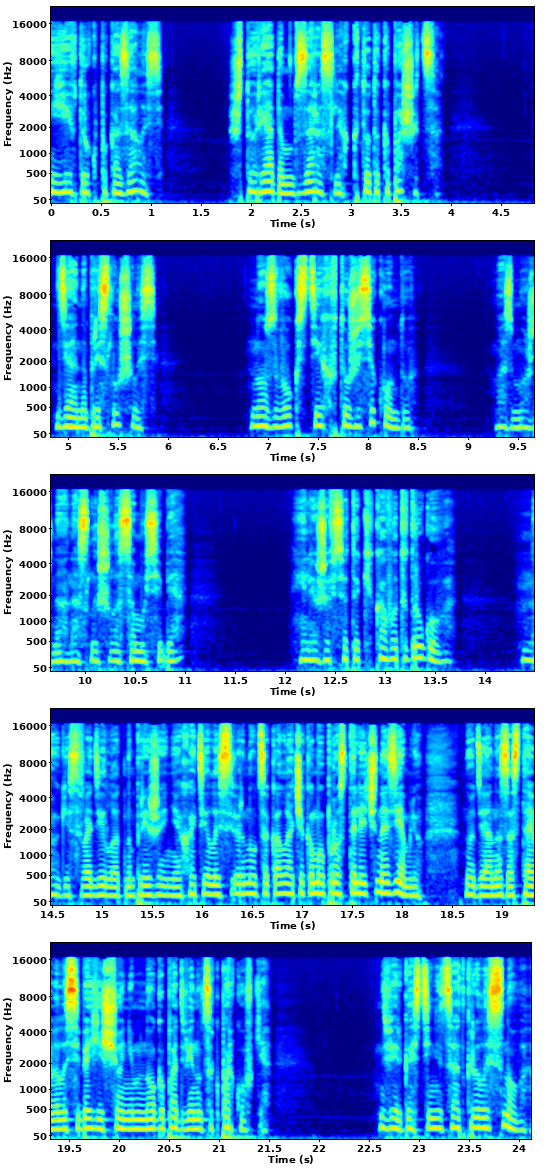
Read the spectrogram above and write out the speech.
Ей вдруг показалось, что рядом в зарослях кто-то копошится. Диана прислушалась, но звук стих в ту же секунду. Возможно, она слышала саму себя — или же все таки кого-то другого? Ноги сводила от напряжения, хотелось свернуться калачиком и просто лечь на землю, но Диана заставила себя еще немного подвинуться к парковке. Дверь гостиницы открылась снова.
